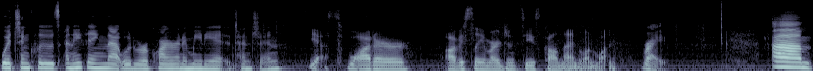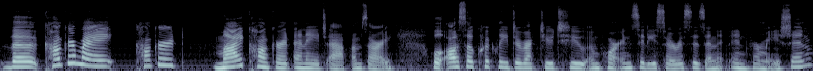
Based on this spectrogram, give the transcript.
which includes anything that would require an immediate attention. Yes, water, obviously emergencies, call 911. Right. Um, the Conquer My Concord My Concord NH app, I'm sorry, will also quickly direct you to important city services and information.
